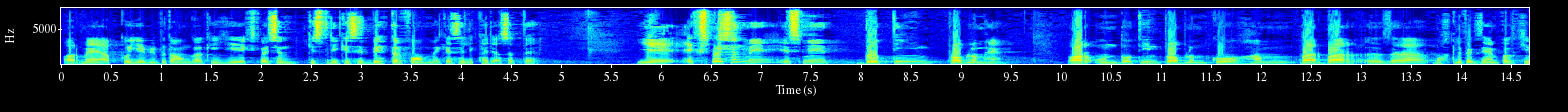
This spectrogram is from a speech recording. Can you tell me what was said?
اور میں آپ کو یہ بھی بتاؤں گا کہ یہ ایکسپریشن کس طریقے سے بہتر فارم میں کیسے لکھا جا سکتا ہے۔ یہ ایکسپریشن میں اس میں دو تین پرابلم ہیں۔ اور ان دو تین پرابلم کو ہم بار بار ذرا مختلف ایگزامپل کی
